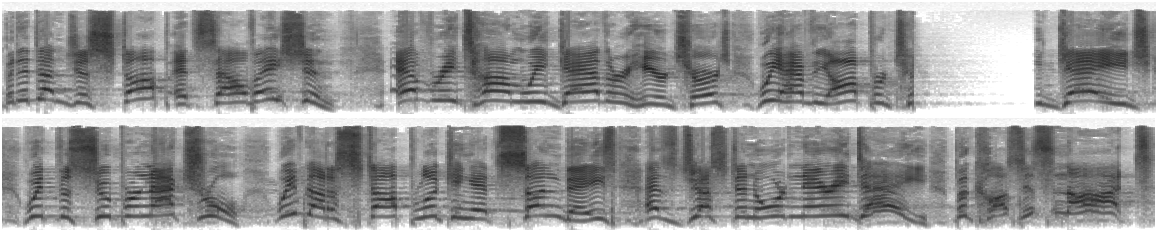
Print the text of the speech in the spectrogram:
But it doesn't just stop at salvation. Every time we gather here, church, we have the opportunity engage with the supernatural. We've got to stop looking at Sundays as just an ordinary day because it's not.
